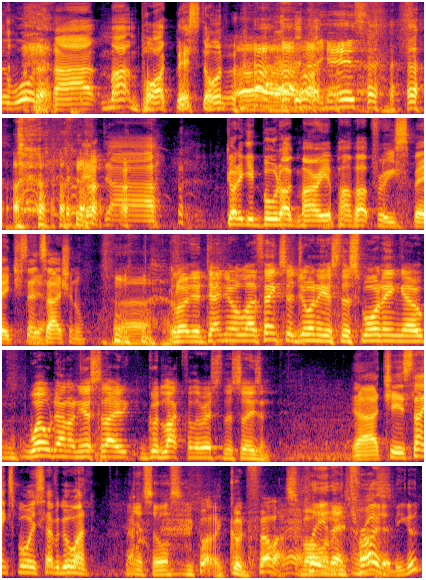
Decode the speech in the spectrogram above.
The water. Uh, Martin Pike, best on. yes. and uh, got to give Bulldog Murray a pump up for his speech. Sensational. Good on you, Daniel. Uh, thanks for joining us this morning. Uh, well done on yesterday. Good luck for the rest of the season. Uh, cheers. Thanks, boys. Have a good one. Yeah, Source. What a good fella. Clear smiling that his throat, it'd be good.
